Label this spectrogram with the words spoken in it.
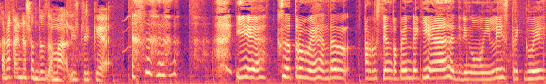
Karena kan kesentuh sama listrik ya. Iya ya kesetrum ya. Ntar arus jangka pendek ya. Jadi ngomongin listrik gue.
